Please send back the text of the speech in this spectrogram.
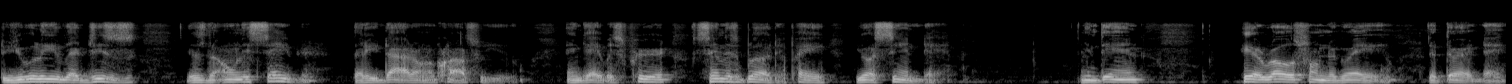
Do you believe that Jesus is the only Savior, that he died on the cross for you and gave his pure, sinless blood to pay your sin debt? And then he arose from the grave the third day.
